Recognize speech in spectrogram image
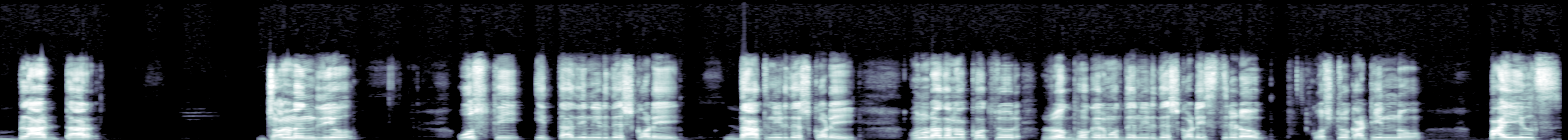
ব্লাডার জননেন্দ্রিয়, অস্থি ইত্যাদি নির্দেশ করে, দাঁত নির্দেশ করে। অনুরাধা নক্ষত্রের রোগ ভোগের মধ্যে নির্দেশ করে স্ত্রীরোগ কোষ্ঠকাঠিন্য, পাইলস,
